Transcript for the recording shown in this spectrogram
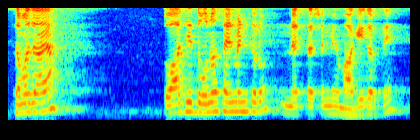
समझ आया? तो आज ये दोनों असाइनमेंट करो। नेक्स्ट सेशन में हम आगे करते हैं।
